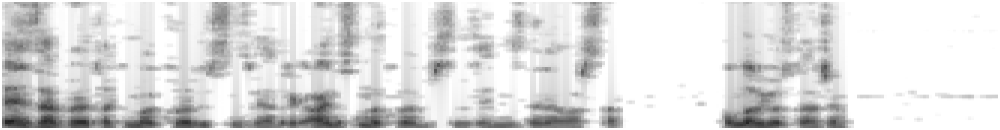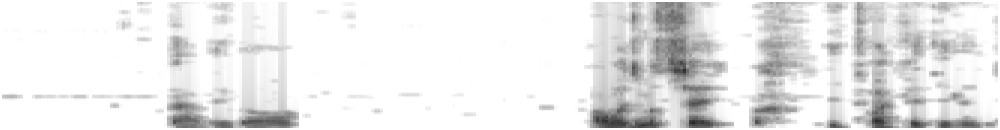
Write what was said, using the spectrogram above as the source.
benzer böyle takımlar kurabilirsiniz veya direkt aynısını da kurabilirsiniz elinizde ne varsa. Onları göstereceğim. Neredeydi o? Amacımız şey, ittifak fethiyle ilgili.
